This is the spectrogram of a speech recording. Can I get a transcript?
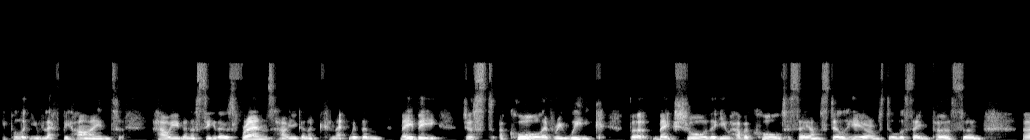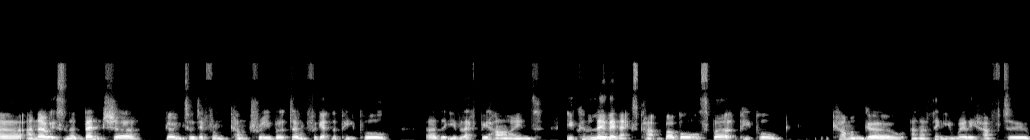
people that you've left behind. How are you going to see those friends? How are you going to connect with them? Maybe just a call every week but make sure that you have a call to say i'm still here i'm still the same person. Uh, i know it's an adventure going to a different country but don't forget the people uh, that you've left behind. You can live in expat bubbles but people come and go. And I think you really have to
